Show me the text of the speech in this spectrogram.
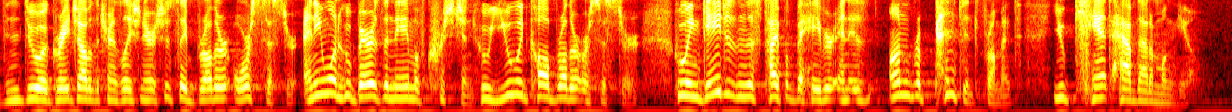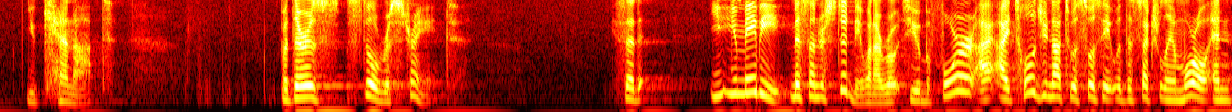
didn't do a great job of the translation here. It should say brother or sister. Anyone who bears the name of Christian, who you would call brother or sister, who engages in this type of behavior and is unrepentant from it, you can't have that among you. You cannot. But there is still restraint. He said, you, you, maybe misunderstood me when I wrote to you before. I, I, told you not to associate with the sexually immoral, and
